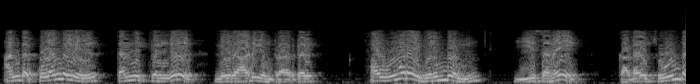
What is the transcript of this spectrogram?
அந்த குளங்களில் கன்னிப்பெண்கள் நீராடுகின்றார்கள். அவ்வூரை விரும்பும் ஈசனை கடல் சூழ்ந்த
